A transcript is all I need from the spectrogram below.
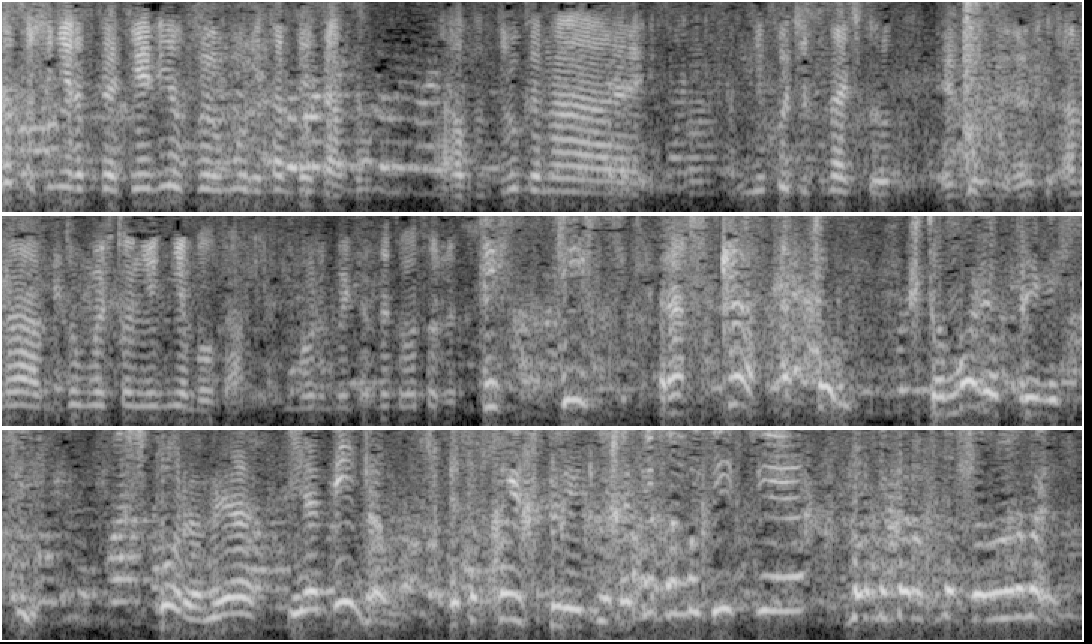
Просто жене рассказать, я видел твоего мужа там-то и там-то. А вдруг она не хочет знать, что она думает, что он не, был там. Может быть, от этого тоже. То есть здесь рассказ о том, что может привести спорам и, и обидам, это входит сплетни, хотя само действие даже совершенно нормально.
